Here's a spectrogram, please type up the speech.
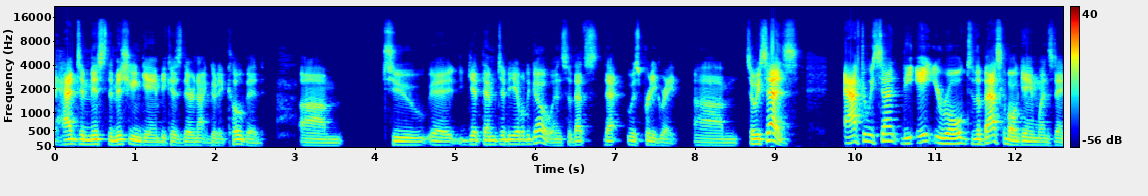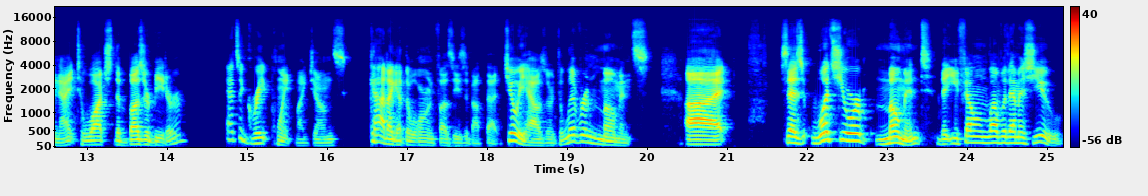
had to miss the Michigan game because they're not good at COVID um, to uh, get them to be able to go, and so that's that was pretty great. Um, so he says after we sent the eight year old to the basketball game Wednesday night to watch the buzzer beater. That's a great point, Mike Jones. God, I got the warm and fuzzies about that. Joey Hauser delivering moments. Uh, says, What's your moment that you fell in love with MSU?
